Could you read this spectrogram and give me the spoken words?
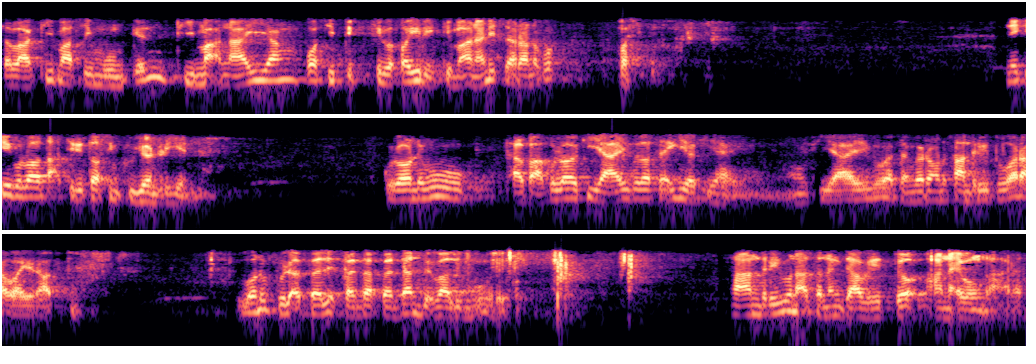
Selagi masih mungkin dimaknai yang positif fil khairi, dimaknai secara apa? Positif. Niki kula tak cerita sing guyon riyen. Kula niku bapak kula kiai, kula saiki ya kiai. Kiai kula denger orang santri tua ora wae rapi. Kula niku bolak-balik bantah-bantahan mbek wali murid. Santri ku nak seneng cawe wedok anak wong larat.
